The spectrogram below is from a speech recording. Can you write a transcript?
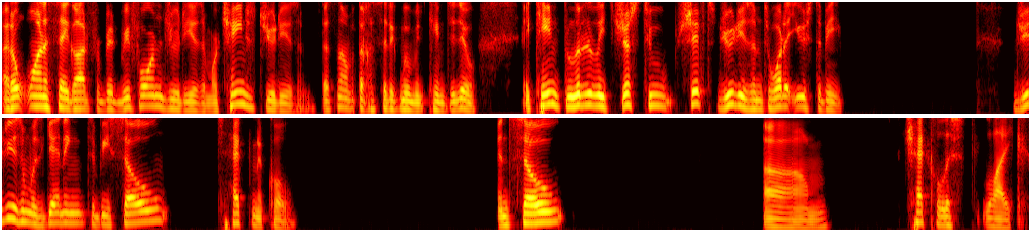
I don't want to say, God forbid, reform Judaism or change Judaism. That's not what the Hasidic movement came to do. It came literally just to shift Judaism to what it used to be. Judaism was getting to be so technical and so um checklist like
